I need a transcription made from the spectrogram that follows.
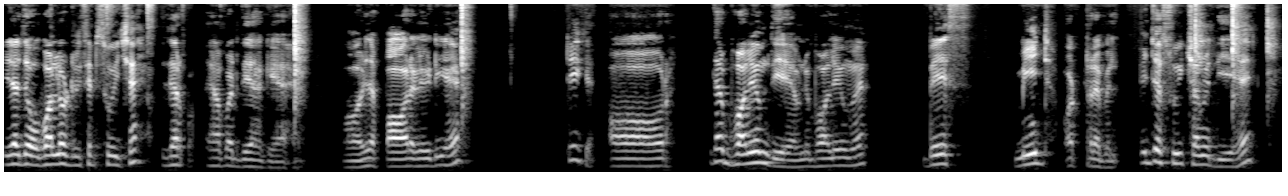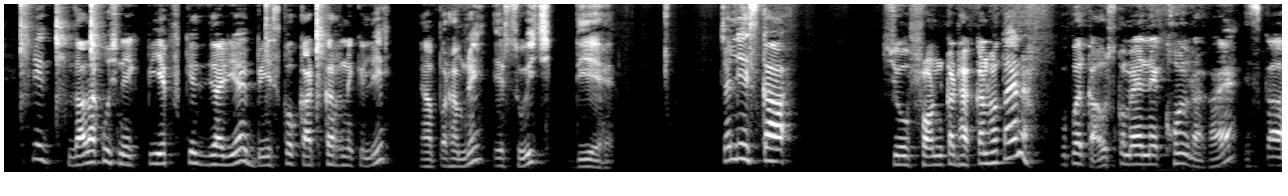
इधर जो ओवरलोड रिसेट स्विच है, इधर यहाँ पर दिया गया है। और इधर पावर एलईडी है, ठीक है? और इधर वॉल्यूम दिए है हमने वॉल्यूम है बेस मिड और ट्रेबल ये जो स्विच हमने दिए है, ये ज़्यादा कुछ नहीं पी एफ़ के ज़रिए बेस को कट करने के लिए यहाँ पर हमने ये स्विच दिए है। चलिए इसका जो फ्रंट का ढक्कन होता है ना, ऊपर का, उसको मैंने खोल रखा है। इसका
